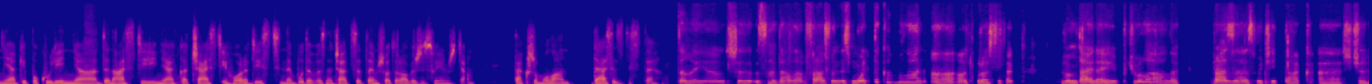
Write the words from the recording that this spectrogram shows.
ніяке покоління династії, ніяка честь і гордість не буде визначатися тим, що ти робиш зі своїм життям. Так що Мулан 10 з 10. Так, я ще згадала фразу не з мультика Мулан, а от просто так пам'ятаю, де я її почула, але фраза звучить так, що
